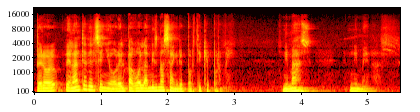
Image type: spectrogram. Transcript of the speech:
Pero delante del Señor, Él pagó la misma sangre por ti que por mí. Ni más, ni menos.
